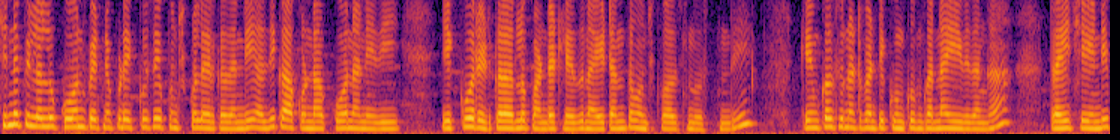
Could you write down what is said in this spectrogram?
చిన్నపిల్లలు కోన్ పెట్టినప్పుడు ఎక్కువసేపు ఉంచుకోలేరు కదండి. అది కాకుండా కోన్ అనేది ఎక్కువ రెడ్ కలర్లో పండట్లేదు. నైట్ అంతా ఉంచుకోవాల్సింది వస్తుంది. కెమికల్స్ ఉన్నటువంటి కుంకుమ కన్నా ఈ విధంగా ట్రై చేయండి.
